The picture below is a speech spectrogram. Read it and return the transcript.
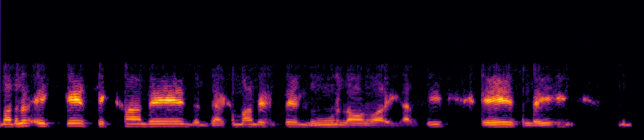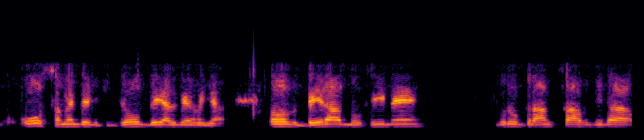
ਮਤਲਬ ਇੱਕ ਸਿੱਖਾਂ ਦੇ ਜ਼ਖਮਾਂ ਦੇ ਉੱਤੇ ਲੂਣ ਲਾਉਣ ਵਾਲੀ ਗੱਲ ਸੀ। ਇਸ ਲਈ ਉਸ ਸਮੇਂ ਦੇ ਵਿੱਚ ਜੋ ਬੇਅਦਬੀਆਂ ਹੋਈਆਂ, ਉਹ ਡੇਰਾ ਮੁਖੀ ਨੇ ਗੁਰੂ ਗ੍ਰੰਥ ਸਾਹਿਬ ਜੀ ਦਾ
